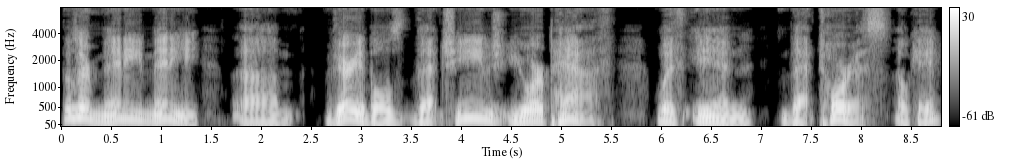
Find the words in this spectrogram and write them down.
those are many, many um, variables that change your path within that torus. Okay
